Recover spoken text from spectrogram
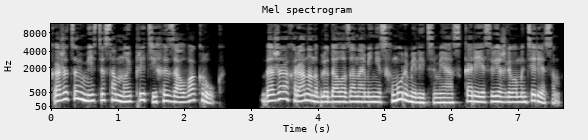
Кажется, вместе со мной притих и зал вокруг. Даже охрана наблюдала за нами не с хмурыми лицами, а скорее с вежливым интересом.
